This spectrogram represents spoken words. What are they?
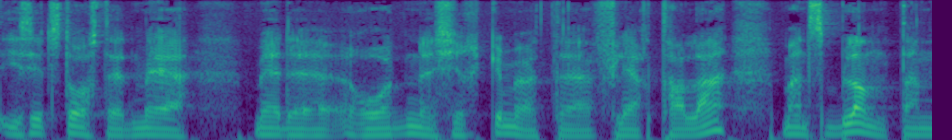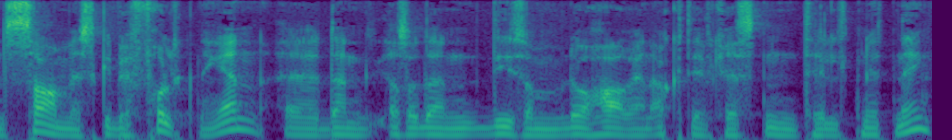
i sitt ståsted med, med det rådende kirkemøteflertallet, mens blant den samiske befolkningen, eh, den, altså den, de som da har en aktiv kristen tilknytning,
